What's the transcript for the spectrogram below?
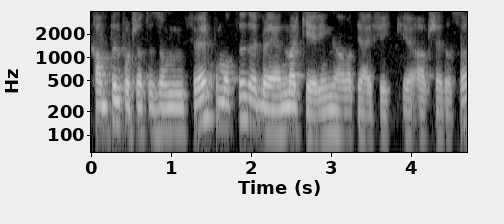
kampen fortsatte som før, på en måte. Det ble en markering av at jeg fikk avskjed også.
